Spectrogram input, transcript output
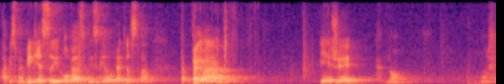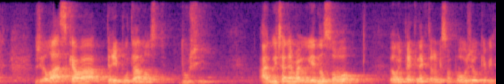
aby sme vykreslili obraz blízkeho priateľstva. Tá prvá je, že, no, že láskavá priputanosť duší. Angličania majú jedno slovo, veľmi pekné, ktoré by som použil, keby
